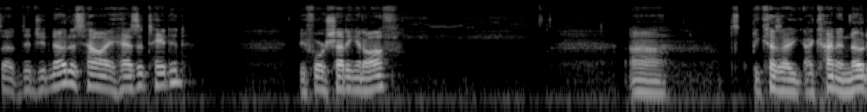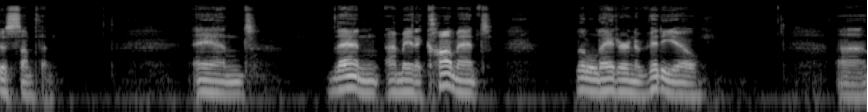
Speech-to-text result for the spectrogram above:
So did you notice how I hesitated before shutting it off? Uh, because I, I kind of noticed something. And then I made a comment a little later in the video. Uh,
